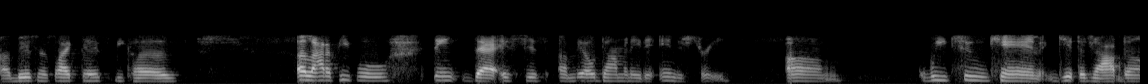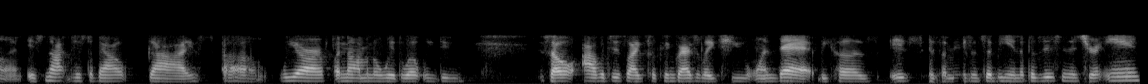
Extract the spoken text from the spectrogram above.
a business like this because a lot of people think that it's just a male dominated industry. Um we too can get the job done. It's not just about guys. Um, we are phenomenal with what we do. So I would just like to congratulate you on that because it's it's amazing to be in the position that you're in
